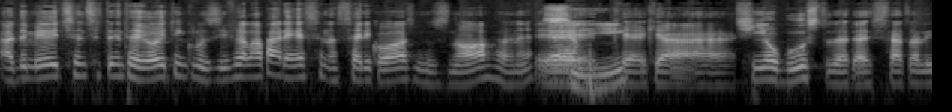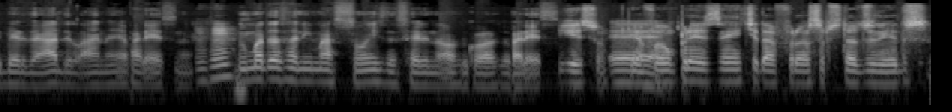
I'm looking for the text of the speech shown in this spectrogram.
A de 1878, inclusive, ela aparece na série Cosmos nova, né? É. É, que, é- que a, tinha o busto da, da Estátua da Liberdade lá, né? Aparece, né? Uhum. Numa das animações da série nova do Cosmos aparece. Isso. É. Que foi um presente da França para os Estados Unidos.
